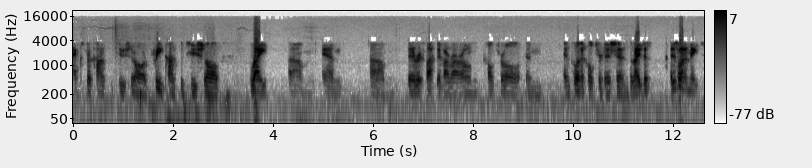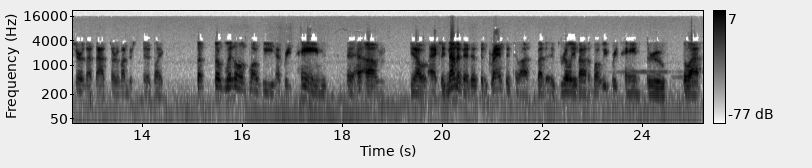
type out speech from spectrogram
extra constitutional or pre-constitutional rights, um, and um, they're reflective of our own cultural and and political traditions. And I just I just want to make sure that that's sort of understood. Like so, so little of what we have retained, uh, um, you know, actually none of it has been granted to us, but it's really about what we've retained through the last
